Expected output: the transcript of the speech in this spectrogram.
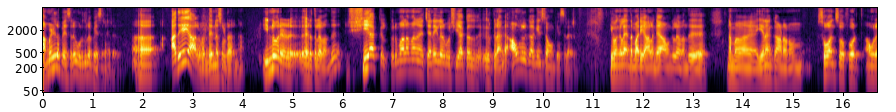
தமிழில் பேசுகிற உருதுல பேசுகிறாரு அதே ஆள் வந்து என்ன சொல்கிறாருன்னா இன்னொரு இடத்துல வந்து ஷியாக்கள் பெரும்பாலான சென்னையில் ரொம்ப ஷியாக்கள் இருக்கிறாங்க. அவங்களுக்கு அகேன்ஸ்ட் அவங்க பேசுகிறாரு இவங்கெல்லாம் இந்த மாதிரி ஆளுங்க. அவங்கள வந்து நம்ம இனம் காணணும். ஸோ அண்ட் ஸோ ஃபோர்த் அவங்கள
